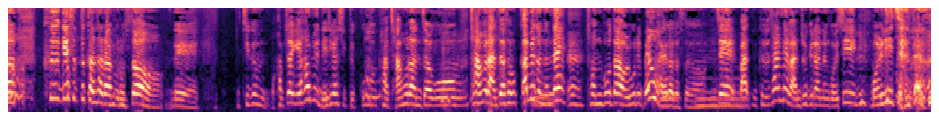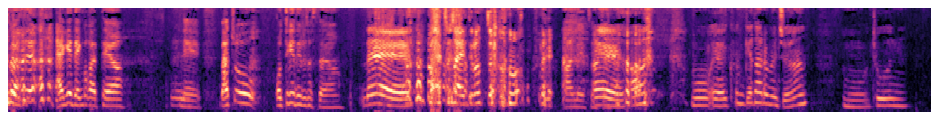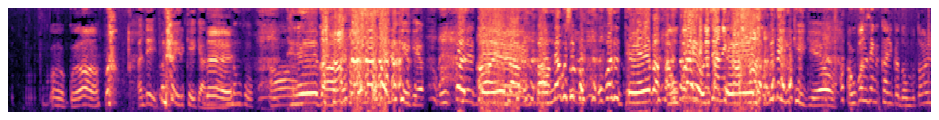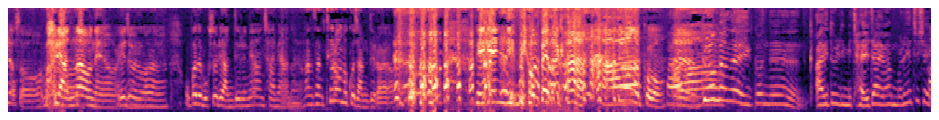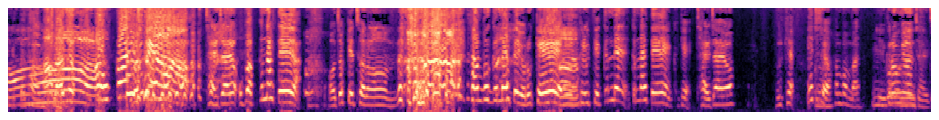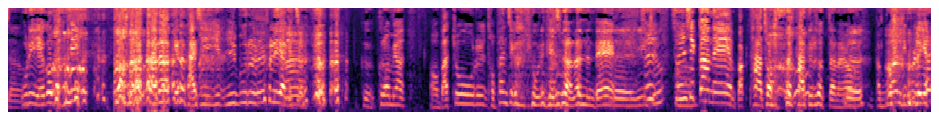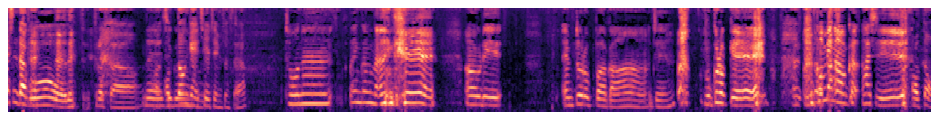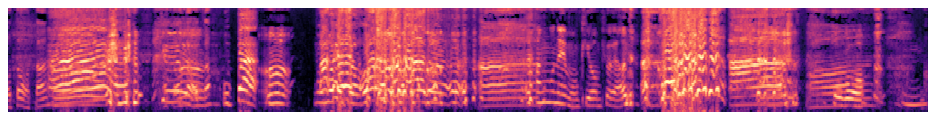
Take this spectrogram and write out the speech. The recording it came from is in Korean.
크게 습득한 사람으로서 네. 지금 갑자기 하루에 4시간씩 듣고 바- 잠을 안 자고 잠을 안 자서 까매졌는데 네. 전보다 얼굴이 매우 밝아졌어요. 이제 마- 그 삶의 만족이라는 것이 멀리 있지 않다는 것을 알게 된 것 같아요. 네. 마초 어떻게 들으셨어요? 네. 맞죠, 잘 들었죠. 네. 아, 네, 진짜. 네. 아, 뭐, 예, 큰 깨달음을 준, 뭐, 좋은 거였고요. 아, 근데 평소에 이렇게 얘기 안 해요. 네. 평소 아. 대박 이렇게 얘기해요. 오빠들 아, 대박 네. 만나고 싶어. 오빠들 대박. 아, 오빠들 언제 생각하니까. 대박. 맨날 이렇게 얘기해요. 아, 오빠들 생각하니까 너무 떨려서 말이 안 나오네요. 요즘 어, 오빠들 목소리 안 들으면 잠이 안 와요. 항상 틀어놓고 잠들어요. 베개님 옆에다가 틀어놓고. 아, 네. 그러면은 이거는 아이돌님이 잘 자요 한번 해주셔야겠다 아. 다음 아. 맞아. 아, 오빠 해주세요! 잘 자요? 오빠 끝날 때, 어저께처럼, 3부 끝날 때, 요렇게, 그렇게 끝내, 끝날 때, 그게, 잘 자요? 이렇게 해주세요, 한 번만. 예거밤은 그러면, 잘 자요. 우리 예거밤이, 가나께서 다시 일- 일부를 플레이하겠죠. 그, 그러면, 어, 마초를 접한 지가 오래되진 않았는데, 네, 순- 이주? 순식간에 막 다 저, 다 들으셨잖아요. 네. 아, 무한 리플레이 하신다고 네, 네. 드- 들었어요. 네, 어, 지금- 어떤 게 제일 재밌었어요? 저는 생각나는 게, 아, 우리, 엠돌 오빠가 이제 부끄럽게 커밍아웃 하신, 어떤, 어떤, 어떤? 아, 그 어떤, 어떤? 오빠 어, 뭐뭐 해줘. 따라줘. 아, 학문의 뭐 귀여운 표현 아, 아. 보고.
